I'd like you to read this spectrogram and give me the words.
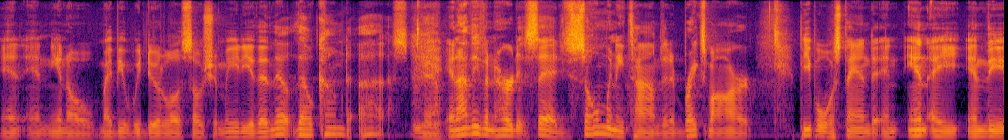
and and you know maybe we do a little social media, then they'll they'll come to us. Yeah. And I've even heard it said so many times, and it breaks my heart. People will stand in in a in the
